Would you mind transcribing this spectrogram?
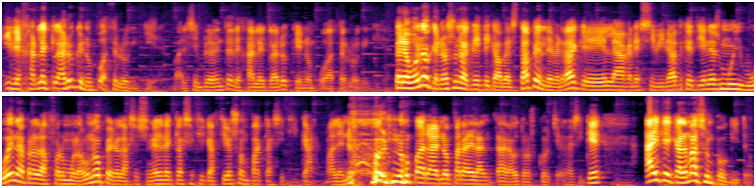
y, dejarle claro que no puede hacer lo que quiere, ¿vale? Simplemente dejarle claro que no puede hacer lo que quiere. Pero bueno, que no es una crítica a Verstappen, de verdad, que la agresividad que tiene es muy buena para la Fórmula 1, pero las sesiones de clasificación son para clasificar, ¿vale? No, para, no para adelantar a otros coches, así que hay que calmarse un poquito.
